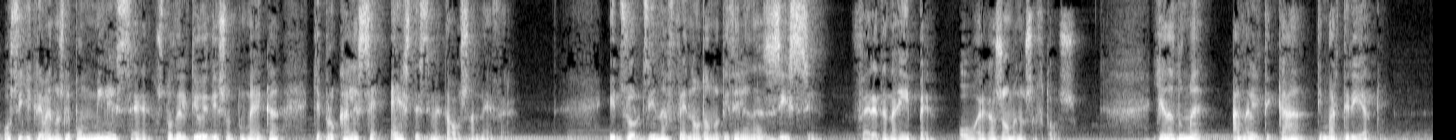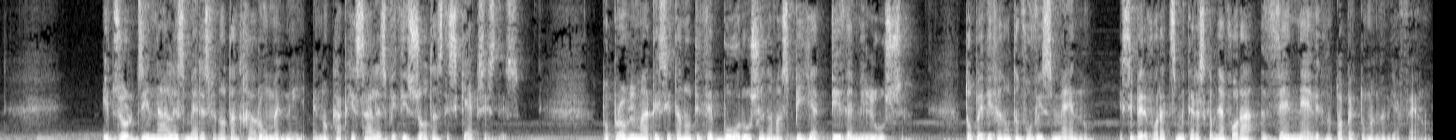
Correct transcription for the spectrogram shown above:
Ο συγκεκριμένος λοιπόν μίλησε στο δελτίο ειδήσεων του Μέγκα και προκάλεσε αίσθηση με τα όσα ανέφερε. Η Τζορτζίνα φαινόταν ότι ήθελε να ζήσει, φέρεται να είπε ο εργαζόμενος αυτός. Για να δούμε αναλυτικά τη μαρτυρία του. Η Τζορτζίνα άλλες μέρες φαινόταν χαρούμενη, ενώ κάποιες άλλες βυθιζόταν στις σκέψεις της. Το πρόβλημά της ήταν ότι δεν μπορούσε να μας πει γιατί δεν μιλούσε. Το παιδί φαινόταν φοβισμένο. Η συμπεριφορά της μητέρας καμιά φορά δεν έδειχνε το απαιτούμενο ενδιαφέρον.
